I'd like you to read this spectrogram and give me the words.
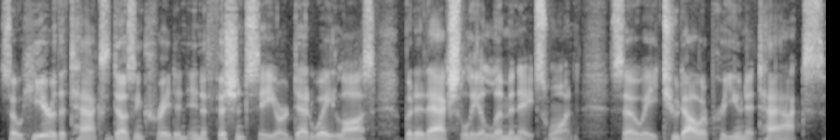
So here the tax doesn't create an inefficiency or deadweight loss, but it actually eliminates one. So a $2 per unit tax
